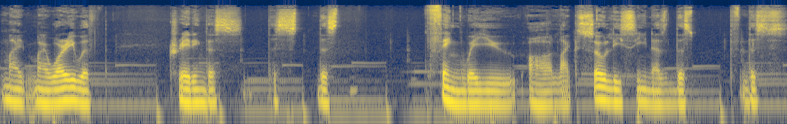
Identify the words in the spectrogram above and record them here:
my my worry with creating this this this thing where you are like solely seen as this this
